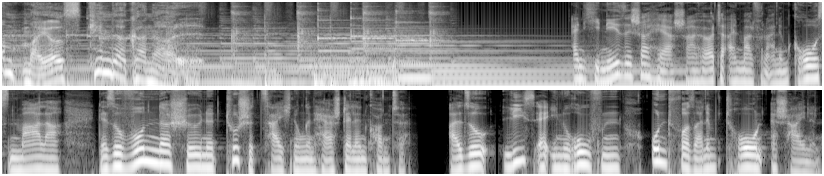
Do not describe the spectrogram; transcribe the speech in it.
Kampmeyers Kinderkanal. Ein chinesischer Herrscher hörte einmal von einem großen Maler, der so wunderschöne Tuschezeichnungen herstellen konnte. Also ließ er ihn rufen und vor seinem Thron erscheinen.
